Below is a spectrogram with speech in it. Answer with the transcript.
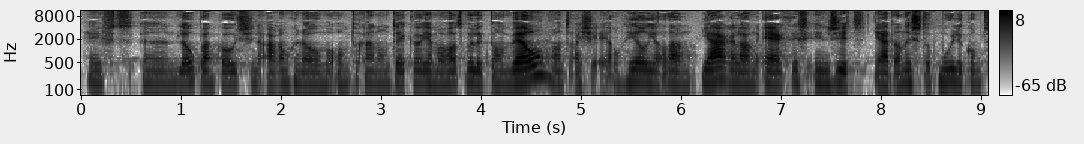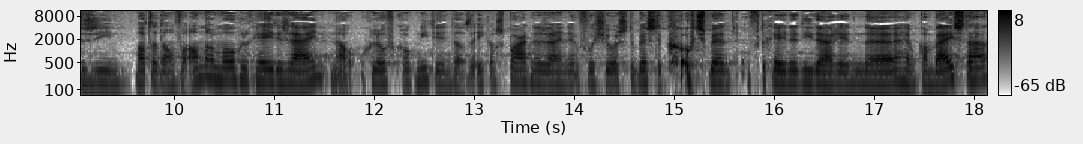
Heeft een loopbaancoach in de arm genomen om te gaan ontdekken, ja, maar wat wil ik dan wel? Want als je al heel lang, jarenlang ergens in zit, ja, dan is het ook moeilijk om te zien wat er dan voor andere mogelijkheden zijn. Nou, geloof ik ook niet in dat ik als partner zijnde voor Jos de beste coach ben. Of degene die daarin uh, hem kan bijstaan.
